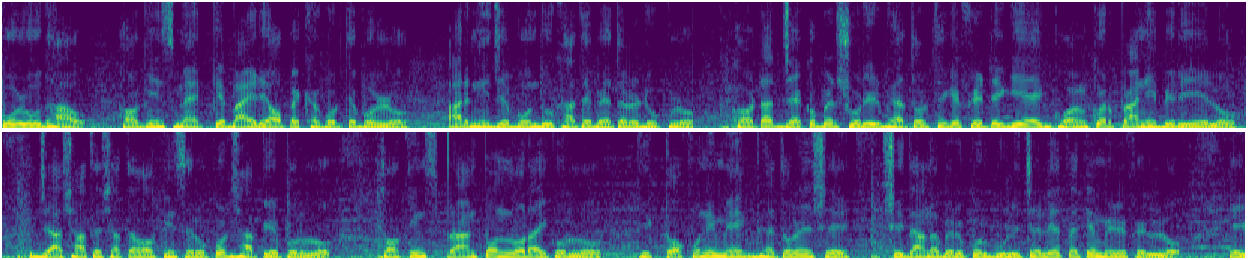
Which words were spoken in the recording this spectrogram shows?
কোল উধাও। হকিন্স ম্যাককে বাইরে অপেক্ষা করতে বলল, আর নিজে বন্দুক হাতে ভেতরে ঢুকলো। হঠাৎ জ্যাকবের শরীর ভেতর থেকে ফেটে গিয়ে এক ভয়ঙ্কর প্রাণী বেরিয়ে এলো, যা সাথে সাথে হকিন্সের উপর ঝাঁপিয়ে পড়ল। হকিন্স প্রাণপণ লড়াই করল। ঠিক তখনই মেঘ ভেতরে এসে সেই দানবের উপর গুলি চালিয়ে তাকে মেরে ফেলল। এই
